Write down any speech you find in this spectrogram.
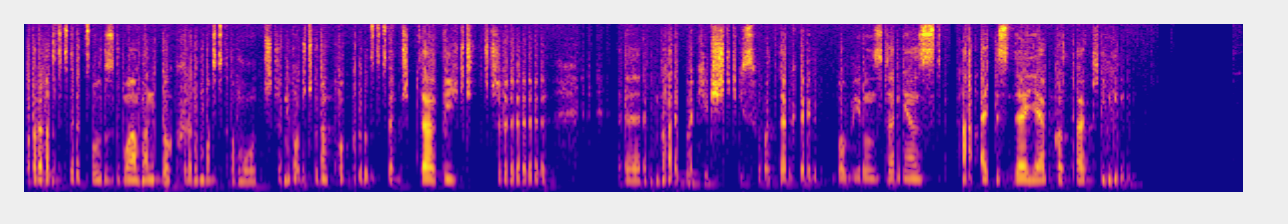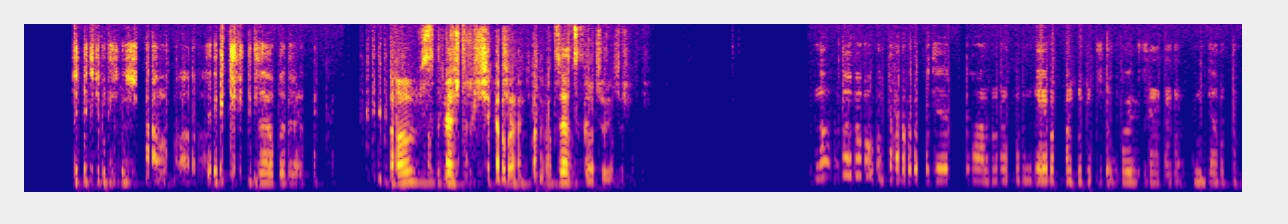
oraz zespół złamanego chromosomu. Czy można pokrótce przedstawić, czy e, mają jakieś ścisłe takie powiązania z ASD jako takim? W życiu słyszałam o tych założeniach. No, zresztą chciałem panu zaskoczyć. No to udało się panu, nie mam nic do powiedzenia na ten temat.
